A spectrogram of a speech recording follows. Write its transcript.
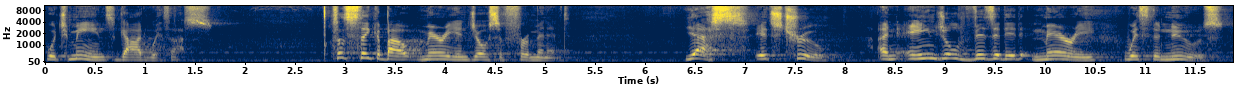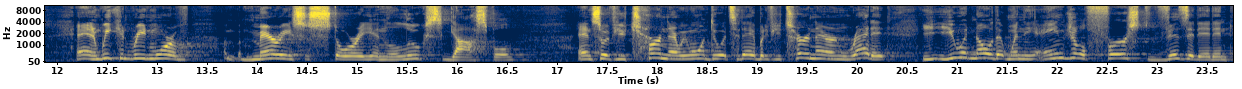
which means God with us. So let's think about Mary and Joseph for a minute. Yes, it's true. An angel visited Mary with the news. And we can read more of Mary's story in Luke's gospel. And so, if you turn there, we won't do it today, but if you turn there and read it, you would know that when the angel first visited and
